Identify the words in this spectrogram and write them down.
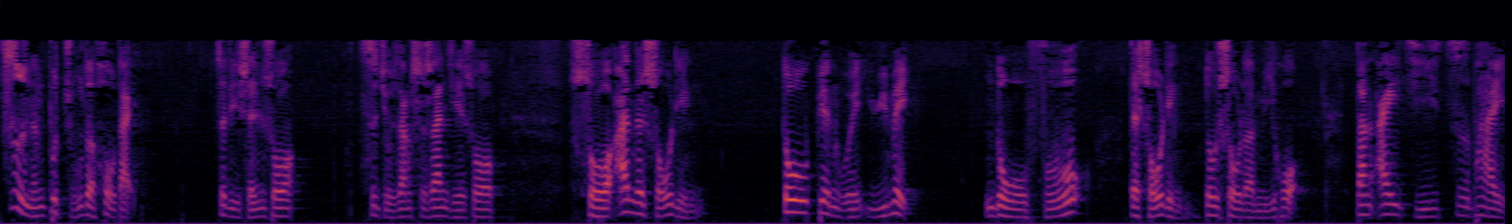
智能不足的后代。这里神说，十九章十三节说，所安的首领都变为愚昧，裸服的首领都受了迷惑。当埃及自派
